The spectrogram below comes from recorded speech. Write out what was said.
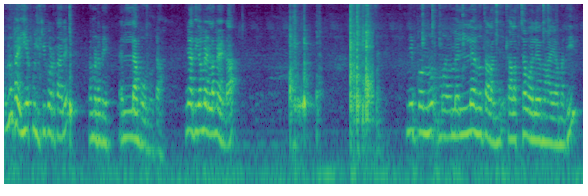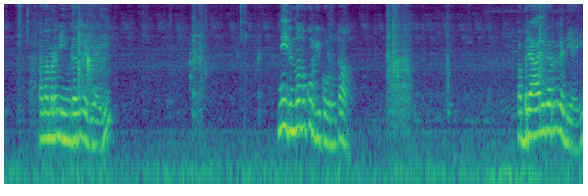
ഒന്ന് പയ്യെ കുലുക്കി കൊടുത്താൽ നമ്മുടെ എല്ലാം പോകുന്നു കേട്ടോ ഇനി അധികം വെള്ളം വേണ്ട. ഇനിയിപ്പോൾ ഒന്ന് മെല്ലെ ഒന്ന് തിളഞ്ഞ് തിളച്ച പോലെ ഒന്ന് ആയാൽ മതി. അപ്പം നമ്മുടെ മീൻകറി റെഡിയായി. ഇനി ഇരുന്നൊന്ന് കുറുക്കിക്കോളൂ കേട്ടോ അപ്പം ബ്രാൽ കറി റെഡിയായി.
